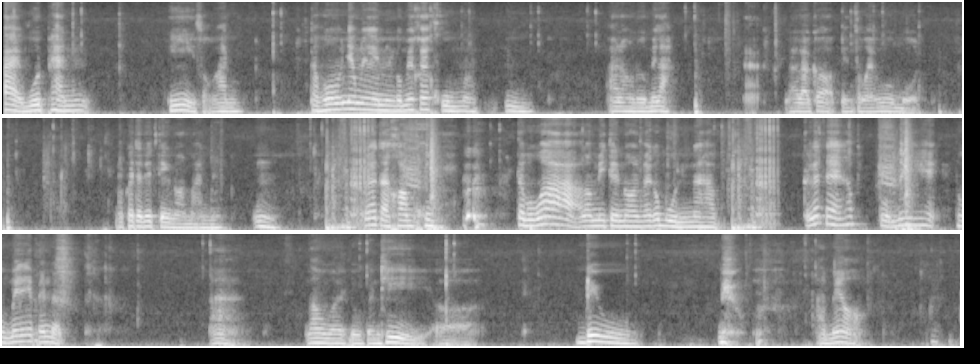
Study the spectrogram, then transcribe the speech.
ได้วูดแพนนี่สองอัน แต่ผมยังไงมันก็ไม่ค่อยคุ้มอะอืมอะลองดูไหมล่ะอะแล้วเราก็เป็นสไวโ a โหมดแล้วก็จะได้เตียงนอนมาอันนึงอืมก็แล้วแต่ความคุ้ม แต่บอกว่าเรามีเตียงนอนไว้ก็บุญนะครับ ก็แล้วแต่ครับผมไม่ผมไม่ได้เป็นแบบ อ่า เรามาดูกันที่ เอ่อบิวบิวอ่านไม่ออก B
